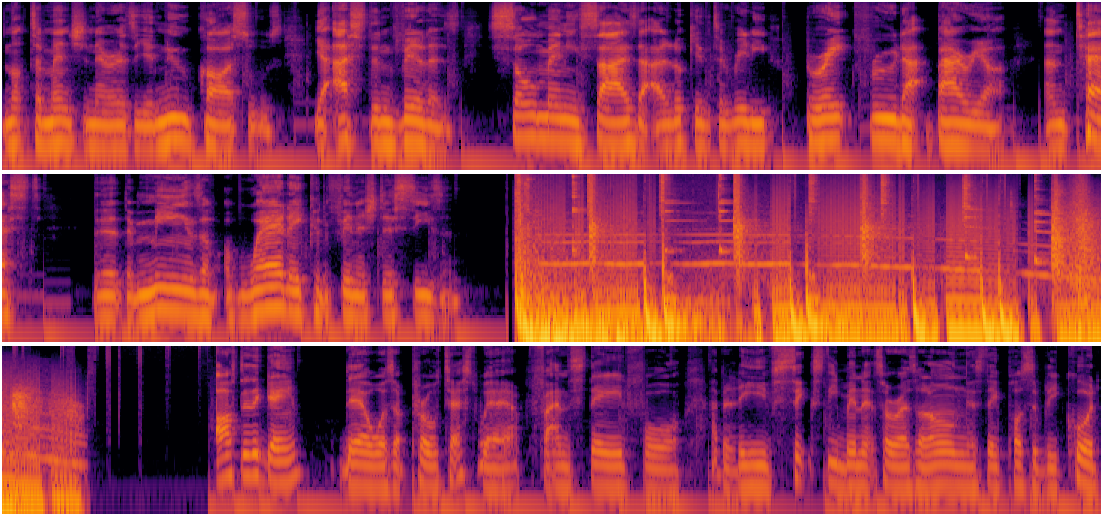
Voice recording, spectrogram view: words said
Not to mention there is your Newcastles, your Aston Villas, so many sides that are looking to really break through that barrier and test the, the means of, of where they could finish this season. After the game, there was a protest where fans stayed for, I believe, 60 minutes or as long as they possibly could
